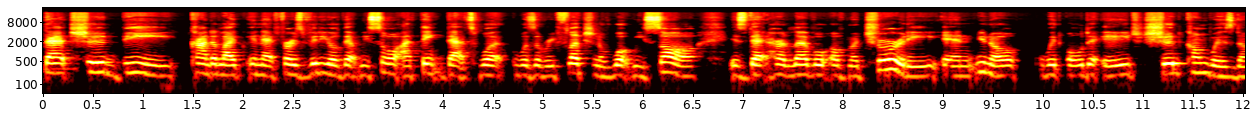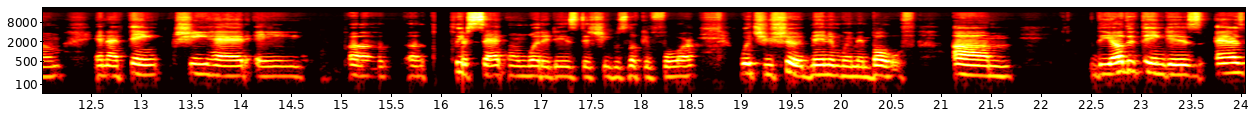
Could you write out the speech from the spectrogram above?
that should be kind of like in that first video that we saw. I think that's what was a reflection of what we saw is that her level of maturity and, you know, with older age should come wisdom. And I think she had a a, a, clear set on what it is that she was looking for, which you should, men and women both. Um, the other thing is as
